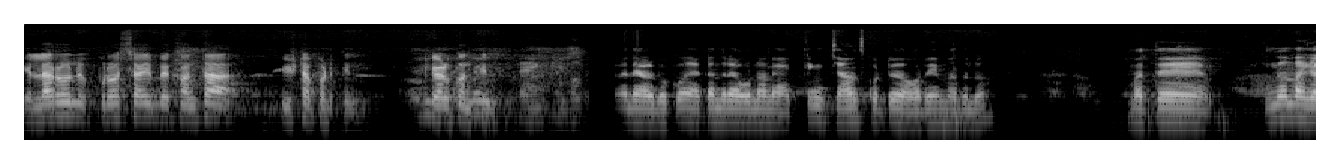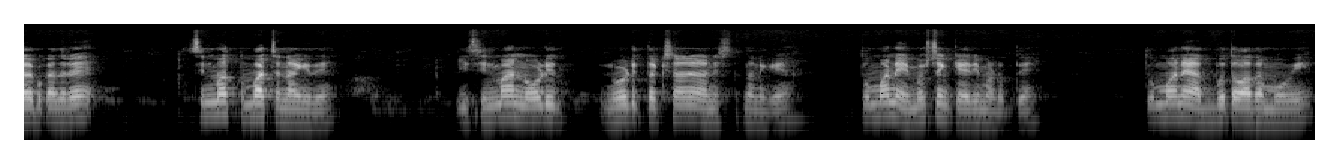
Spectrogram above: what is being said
ಎಲ್ಲರೂ ಪ್ರೋತ್ಸಾಹಿಸಬೇಕು ಅಂತ ಇಷ್ಟಪಡ್ತೀನಿ. ಕೇಳ್ಕೊತೀನಿ. ಯು ಹೇಳಬೇಕು, ಯಾಕಂದರೆ ಅವ್ರು ನಾನು ಆ್ಯಕ್ಟಿಂಗ್ ಚಾನ್ಸ್ ಕೊಟ್ಟಿರೋ ಅವರೇ ಮೊದಲು. ಮತ್ತು ಇನ್ನೊಂದಾಗಿ ಹೇಳ್ಬೇಕಂದ್ರೆ ಸಿನಿಮಾ ತುಂಬ ಚೆನ್ನಾಗಿದೆ. ಈ ಸಿನಿಮಾ ನೋಡಿದ ನೋಡಿದ ತಕ್ಷಣ ಅನಿಸ್ತು ನನಗೆ. ತುಂಬಾ ಎಮೋಷನ್ ಕ್ಯಾರಿ ಮಾಡುತ್ತೆ. ತುಂಬಾ ಅದ್ಭುತವಾದ ಮೂವಿ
